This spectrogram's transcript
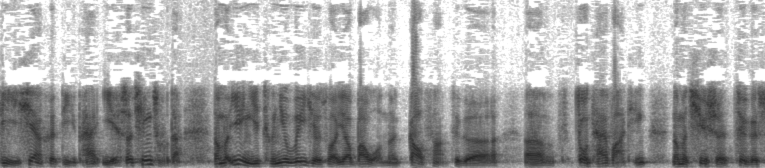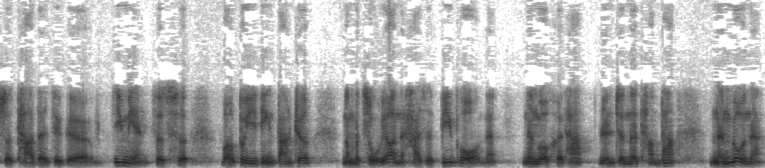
底线和底牌也是清楚的。那么印尼曾经威胁说要把我们告上这个呃仲裁法庭。那么其实这个是他的这个一面之词，我不一定当真。那么主要呢还是逼迫我们能够和他认真的谈判，能够呢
